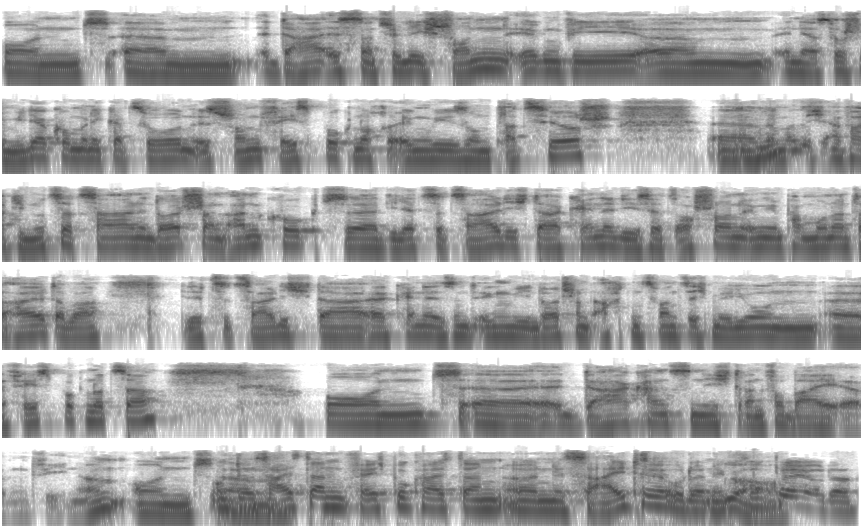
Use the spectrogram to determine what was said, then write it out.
Und ähm, da ist natürlich schon irgendwie ähm, in der Social Media Kommunikation ist schon Facebook noch irgendwie so ein Platzhirsch. Äh, mhm. Wenn man sich einfach die Nutzerzahlen in Deutschland anguckt, äh, die letzte Zahl, die ich da kenne, die ist jetzt auch schon irgendwie ein paar Monate alt, aber die letzte Zahl, die ich da äh, kenne, sind irgendwie in Deutschland 28 Millionen äh, Facebook-Nutzer. Und äh, da kannst du nicht dran vorbei irgendwie. Ne? Und, und das ähm, heißt dann, Facebook heißt dann äh, eine Seite oder eine ja. Gruppe oder?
